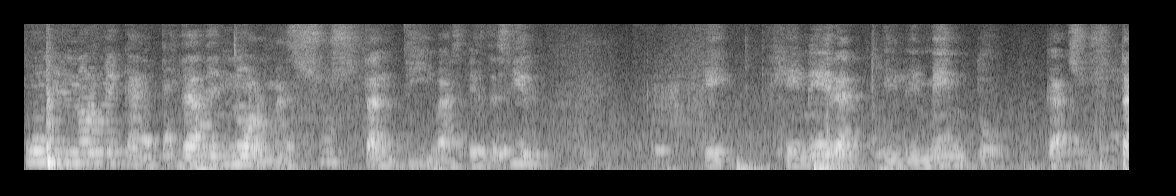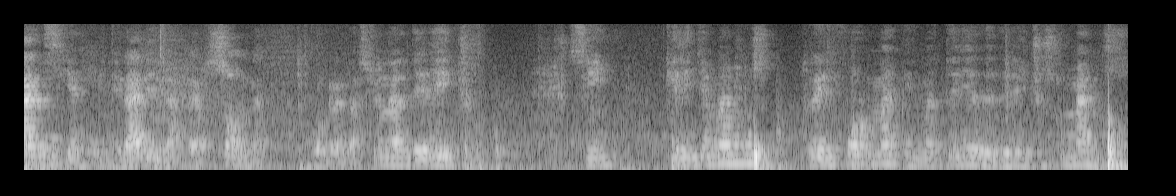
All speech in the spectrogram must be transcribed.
una enorme cantidad de normas sustantivas, es decir, que generan elemento, sustancia general en la persona con relación al derecho, ¿sí? que le llamamos reforma en materia de derechos humanos.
